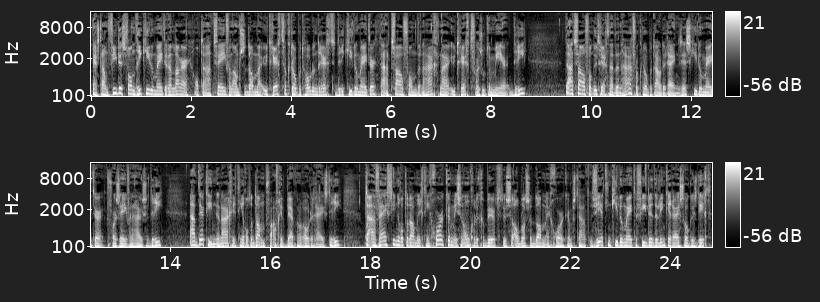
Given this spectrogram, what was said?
Er staan files van 3 kilometer en langer. Op de A2 van Amsterdam naar Utrecht verknoopt het Hodendrecht 3 kilometer. De A12 van Den Haag naar Utrecht voor Zoetermeer 3 de A12 van Utrecht naar Den Haag voor knoop het Oude Rijn 6 kilometer voor Zevenhuizen 3. A13 Den Haag richting Rotterdam voor afrit Rode Reis 3. Op de A15 Rotterdam richting Gorkum is een ongeluk gebeurd. Tussen Alblasserdam en Gorkum staat 14 kilometer file. De linkerrijstrook is dicht.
